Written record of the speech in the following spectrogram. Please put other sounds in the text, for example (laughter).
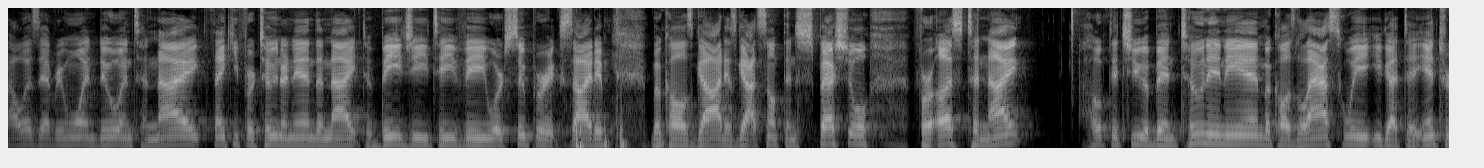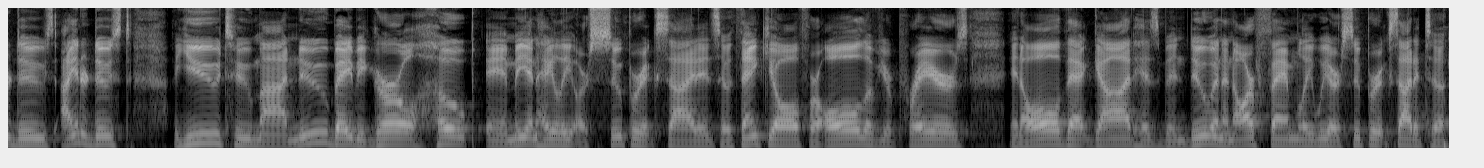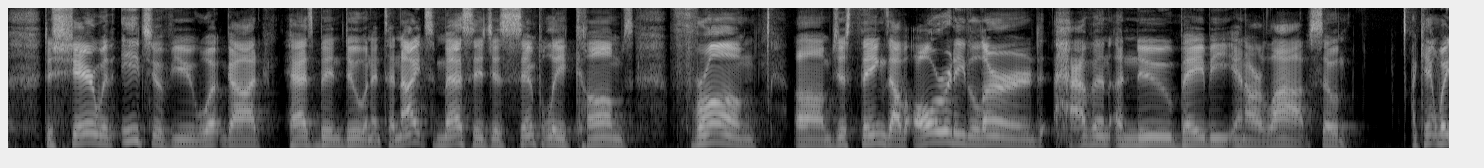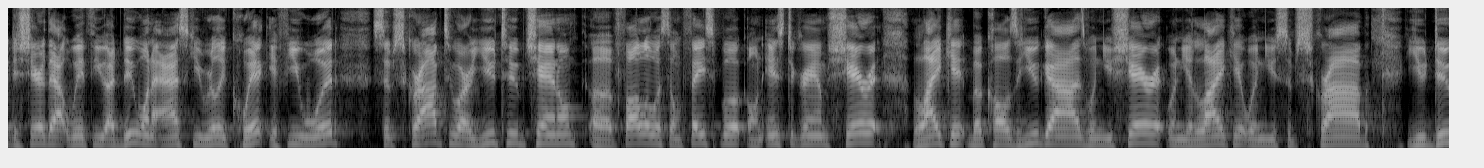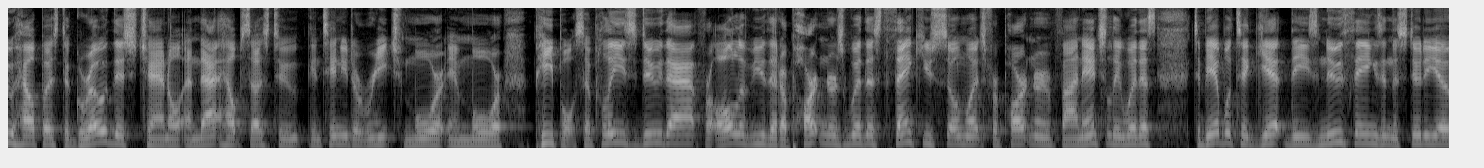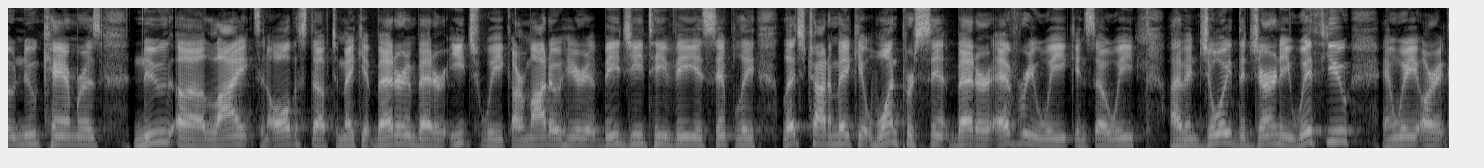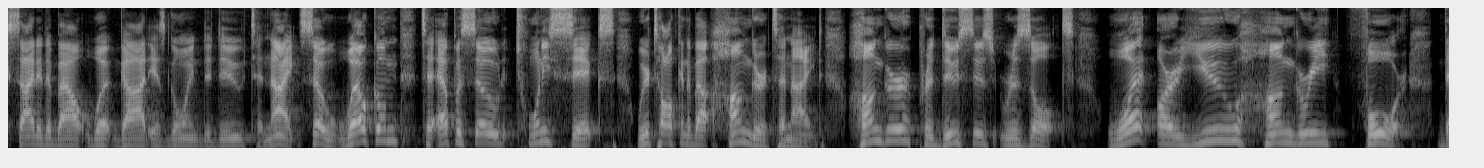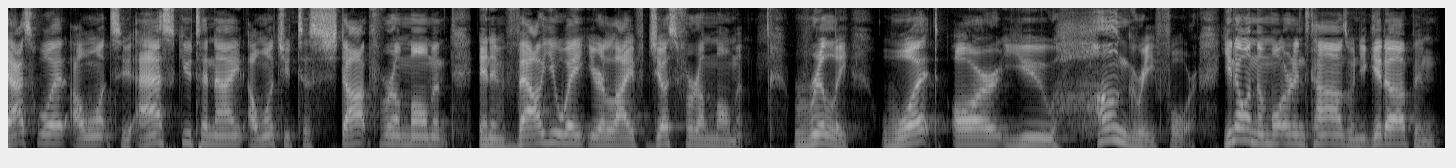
How is everyone doing tonight? Thank you for tuning in tonight to BGTV. We're super excited because God has got something special for us tonight. Hope that you have been tuning in because last week you got to introduce, I introduced you to my new baby girl, Hope, and me and Haley are super excited. So thank y'all for all of your prayers and all that God has been doing in our family. We are super excited to, to share with each of you what God has been doing. And tonight's message is simply comes from um, just things I've already learned having a new baby in our lives. So I can't wait to share that with you. I do want to ask you really quick if you would subscribe to our YouTube channel, uh, follow us on Facebook, on Instagram, share it, like it, because you guys, when you share it, when you like it, when you subscribe, you do help us to grow this channel, and that helps us to continue to reach more and more people. So please do that. For all of you that are partners with us, thank you so much for partnering financially with us to be able to get these new things in the studio, new cameras cameras, new uh, lights, and all the stuff to make it better and better each week. Our motto here at BGTV is simply let's try to make it 1% better every week. And so we have enjoyed the journey with you, and we are excited about what God is going to do tonight. So, welcome to episode 26. We're talking about hunger tonight. Hunger produces results. What are you hungry for? That's what I want to ask you tonight. I want you to stop for a moment and evaluate your life just for a moment. Really, what are you hungry for? You know, in the morning times when you get up and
